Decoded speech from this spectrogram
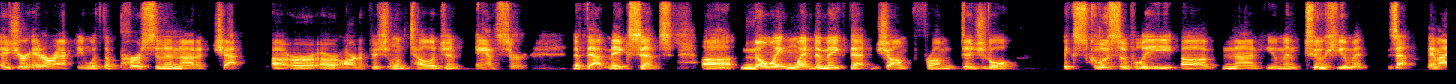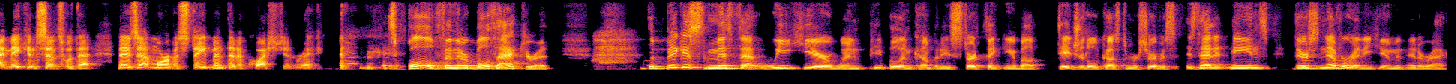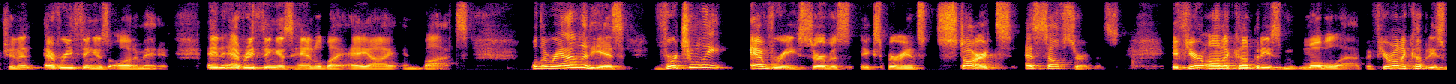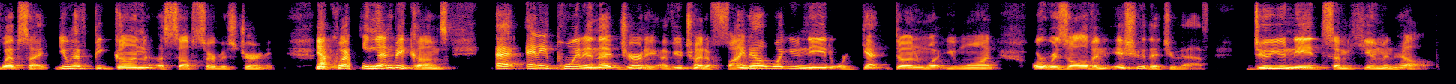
as you're interacting with a person and not a chat uh, or, or, artificial intelligent answer, if that makes sense. Uh, knowing when to make that jump from digital exclusively uh, non-human to human. Is that am I making sense with that? Is that more of a statement than a question, Rick? it's both, and they're both accurate the biggest myth that we hear when people and companies start thinking about digital customer service is that it means there's never any human interaction and everything is automated and everything is handled by AI and bots. Well, the reality is virtually every service experience starts as self service. If you're on a company's mobile app, if you're on a company's website, you have begun a self service journey. The question then becomes at any point in that journey of you trying to find out what you need or get done what you want or resolve an issue that you have, do you need some human help?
